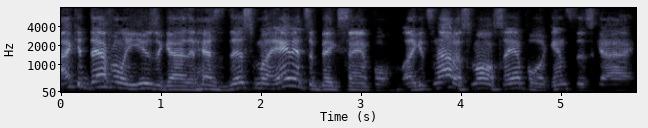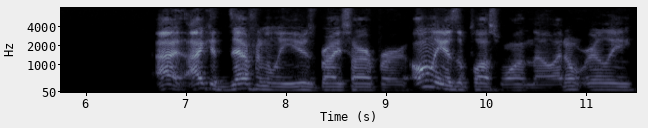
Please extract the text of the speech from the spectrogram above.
I could definitely use a guy that has this much, and it's a big sample. Like it's not a small sample against this guy. I I could definitely use Bryce Harper only as a plus one though. I don't really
